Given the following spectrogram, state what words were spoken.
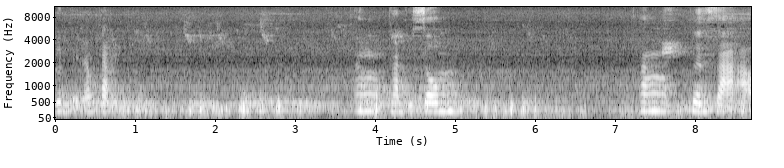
รุ่นไปน้ำกันทั้งท่านผู้ชมทั้งเพื่อนสาว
